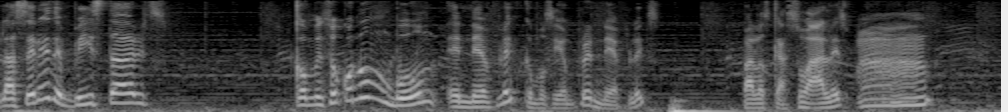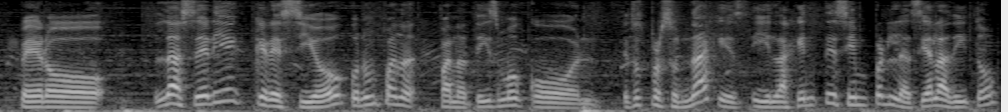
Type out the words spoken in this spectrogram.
la serie de Beastars comenzó con un boom en Netflix, como siempre en Netflix, para los casuales. Mm. Pero la serie creció con un fanatismo con estos personajes y la gente siempre le hacía ladito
